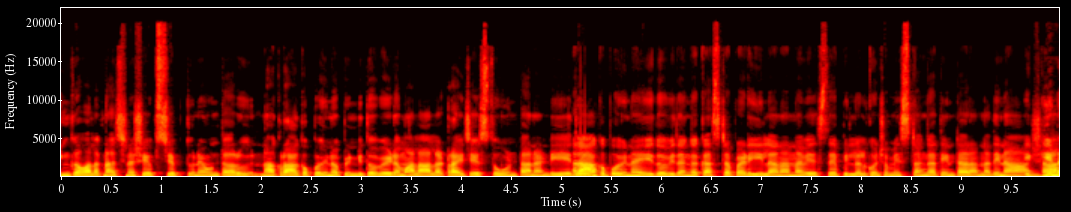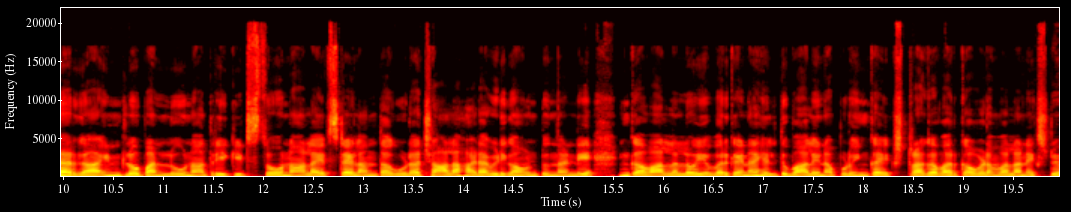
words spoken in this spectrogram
ఇంకా వాళ్ళకి నచ్చిన షేప్స్ చెప్తూనే ఉంటారు. నాకు రాకపోయినా పిండితో వేయడం అలా అలా ట్రై చేస్తూ ఉంటానండి. రాకపోయినా ఏదో విధంగా కష్టపడి ఇలానన్నా వేస్తే పిల్లలు కొంచెం ఇష్టంగా తింటారన్నది నా ఆశ. రెగ్యులర్‌గా ఇంట్లో పనులు నా 3 కిడ్స్‌తో నా లైఫ్ స్టైల్ అంతా గూడా చాలా హడావిడిగా ఉంటుందండి. ఇంకా వాళ్ళలో ఎవరికైనా హెల్త్ బాలేనప్పుడు ఇంకా ఎక్స్‌ట్రాగా వర్క్ అవ్వడం వల్ల నెక్స్ట్ డే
